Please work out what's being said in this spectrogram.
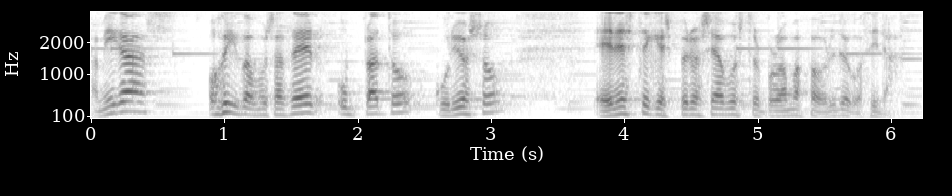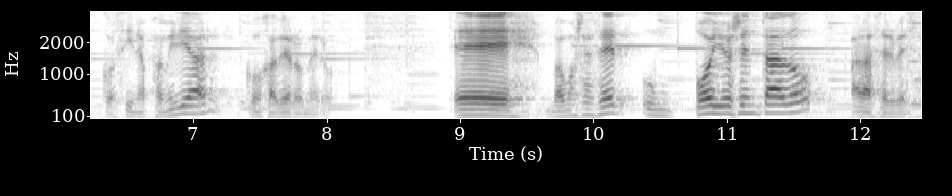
amigas, hoy vamos a hacer un plato curioso en este que espero sea vuestro programa favorito de cocina, Cocina Familiar con Javier Romero. Eh, vamos a hacer un pollo sentado a la cerveza.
